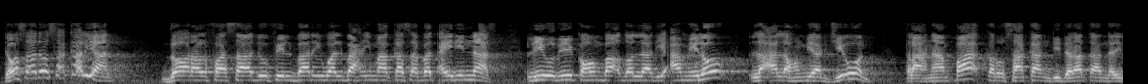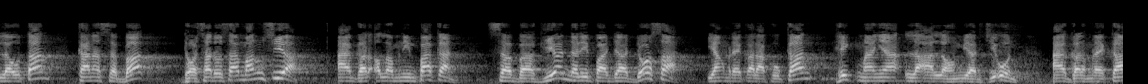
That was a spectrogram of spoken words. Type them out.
dosa-dosa kalian. Daral fasadu fil bari wal bahri ma kasabat aydin nas liyudhiqahum ba'dalladhi amilu la'allahum yarji'un. Telah nampak kerusakan di daratan dari lautan karena sebab dosa-dosa manusia agar Allah menimpakan sebagian daripada dosa yang mereka lakukan hikmahnya la'allahum yarji'un agar mereka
